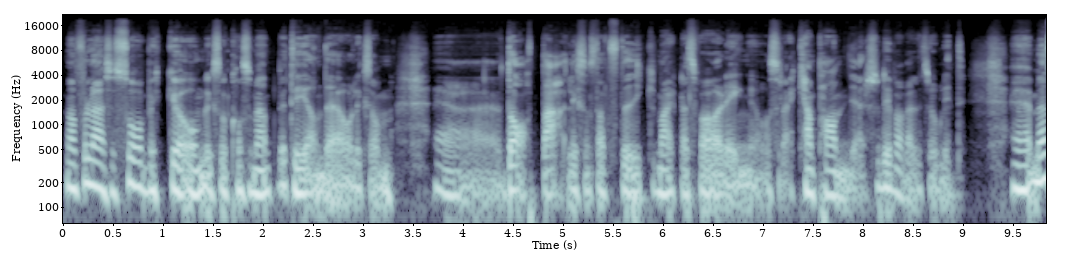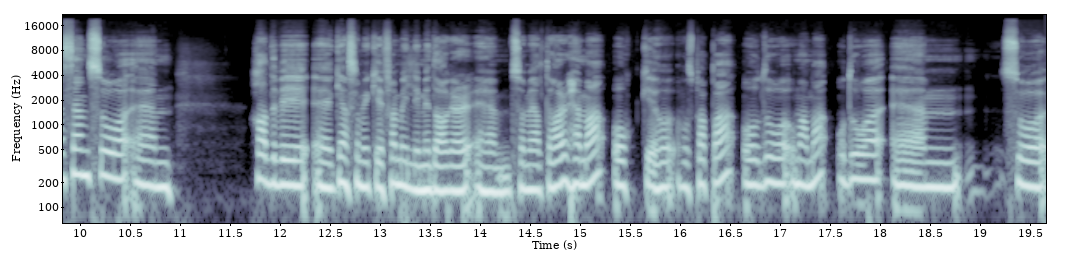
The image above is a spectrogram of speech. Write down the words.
man får lära sig så mycket om liksom konsumentbeteende och liksom, eh, data, liksom statistik, marknadsföring och sådär, kampanjer. Så det var väldigt roligt. Eh, men sen så eh, hade vi eh, ganska mycket familjemiddagar eh, som vi alltid har hemma och eh, hos pappa och, då, och mamma. Och då ehm, så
